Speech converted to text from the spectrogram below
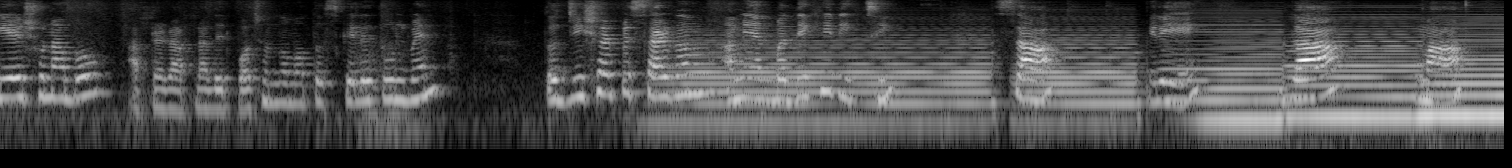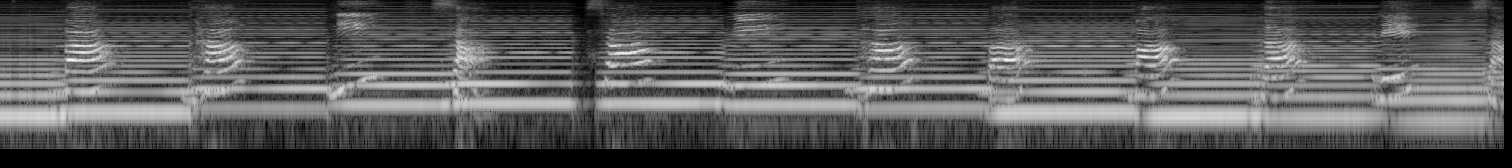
গেয়ে শোনাবো। আপনারা আপনাদের পছন্দ মতো স্কেলে তুলবেন। তো জি শার্পের সারগাম আমি একবার দেখিয়ে দিচ্ছি। সা, রে, গা, মা, পা ধা নি সা। সা রে ধা পা মা, গা, রে, সা।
